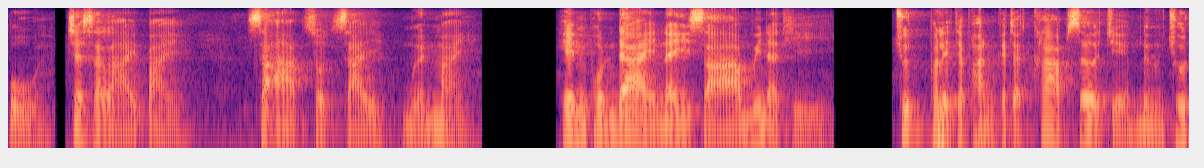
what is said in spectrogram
ปูนจะสลายไป สะอาดสดใสเหมือนใหม่ เห็นผลได้ใน 3 วินาที ชุดผลิตภัณฑ์ขจัดคราบเซอร์เจม1ชุด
